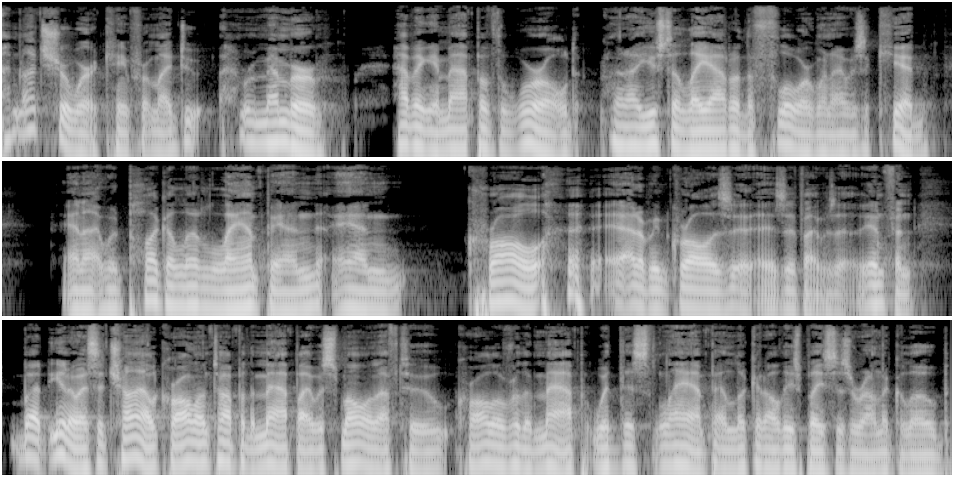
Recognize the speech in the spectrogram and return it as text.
I'm not sure where it came from. I do remember having a map of the world that I used to lay out on the floor when I was a kid, and I would plug a little lamp in and crawl. I don't mean crawl as as if I was an infant, but you know, as a child, crawl on top of the map. I was small enough to crawl over the map with this lamp and look at all these places around the globe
